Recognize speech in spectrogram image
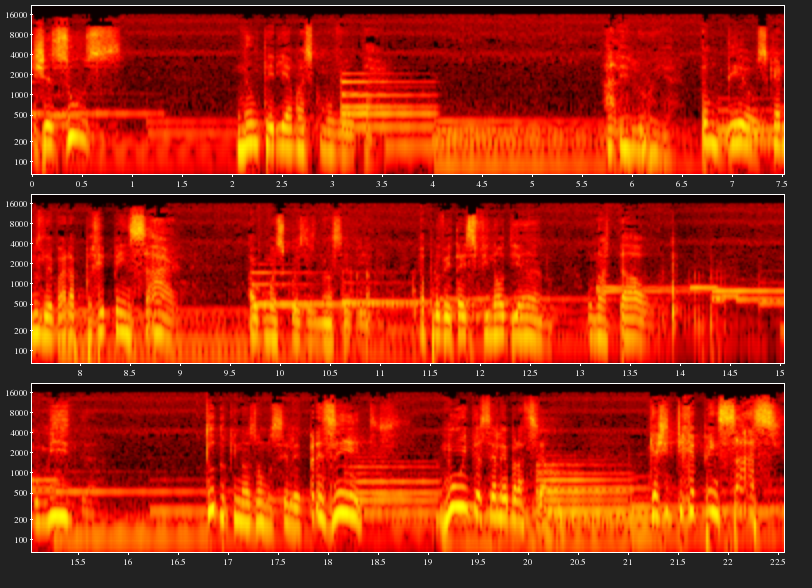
Jesus não teria mais como voltar. Aleluia. Então Deus quer nos levar a repensar algumas coisas na nossa vida. Aproveitar esse final de ano, o Natal, comida, tudo que nós vamos celebrar, presentes, muita celebração. Que a gente repensasse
